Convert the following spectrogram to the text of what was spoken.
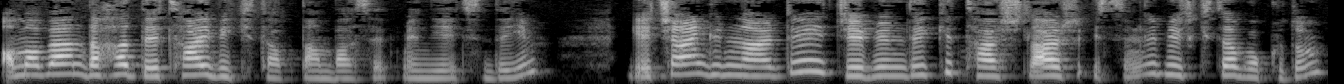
ama ben daha detay bir kitaptan bahsetme niyetindeyim. Geçen günlerde Cebimdeki Taşlar isimli bir kitap okudum.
